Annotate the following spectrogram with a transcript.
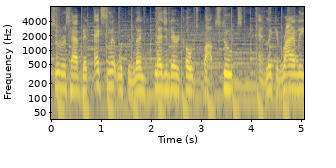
Sooners have been excellent with the le- legendary coach Bob Stoops and Lincoln Riley.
